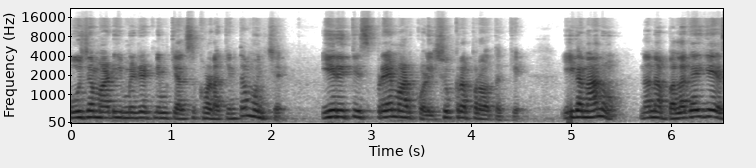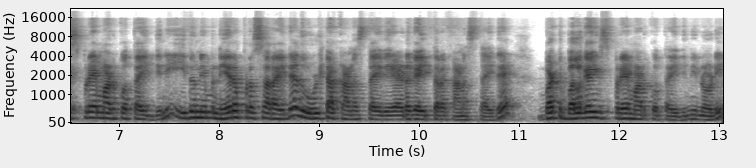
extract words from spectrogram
ಪೂಜೆ ಮಾಡಿ ಇಮಿಡಿಯೇಟ್ ನಿಮ್ಮ ಕೆಲಸಕ್ಕೆ ಹೊಡೋಕ್ಕಿಂತ ಮುಂಚೆ. ಈ ರೀತಿ ಸ್ಪ್ರೇ ಮಾಡ್ಕೊಳ್ಳಿ ಶುಕ್ರ ಪರ್ವತಕ್ಕೆ. ಈಗ ನಾನು ನನ್ನ ಬಲಗೈಗೆ ಸ್ಪ್ರೇ ಮಾಡ್ಕೋತಾ ಇದ್ದೀನಿ. ಇದು ನಿಮ್ಮ ನೇರ ಪ್ರಸಾರ ಇದೆ. ಅದು ಉಲ್ಟಾ ಕಾಣಿಸ್ತಾ ಇದೆ. ಎಡಗೈ ಥರ ಕಾಣಿಸ್ತಾ ಇದೆ. ಬಟ್ ಬಲಗೈಗೆ ಸ್ಪ್ರೇ ಮಾಡ್ಕೋತಾ ಇದ್ದೀನಿ ನೋಡಿ.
